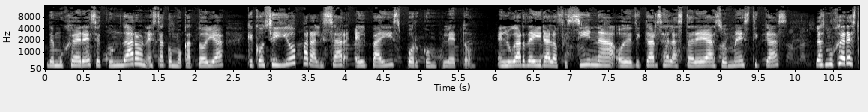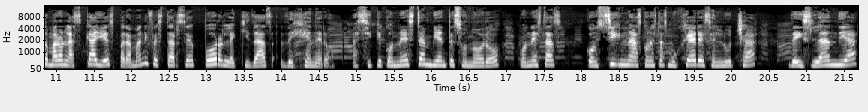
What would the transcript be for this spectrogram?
de mujeres secundaron esta convocatoria que consiguió paralizar el país por completo. En lugar de ir a la oficina o dedicarse a las tareas domésticas, las mujeres tomaron las calles para manifestarse por la equidad de género. Así que con este ambiente sonoro, con estas consignas, con estas mujeres en lucha de Islandia,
